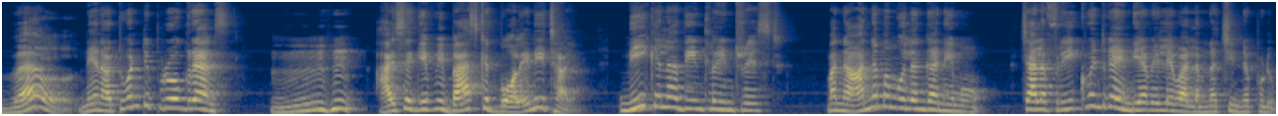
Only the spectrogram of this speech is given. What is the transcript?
వెల్ నేను అటువంటి programmes. I say give me basketball any time నీకెలా దీంట్లో ఇంట్రెస్ట్? మా నాన్నమ్మ మూలంగానేమో చాలా ఫ్రీక్వెంట్గా ఇండియా వెళ్ళేవాళ్ళం నా చిన్నప్పుడు.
